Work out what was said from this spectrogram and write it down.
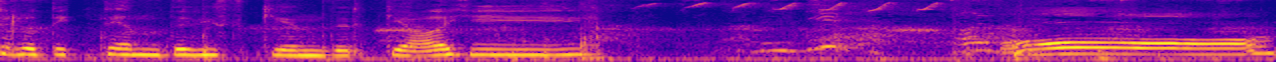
चलो देखते हैं अंदर इसके अंदर क्या ही। ओ।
